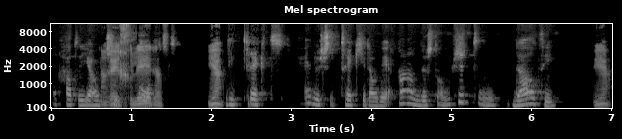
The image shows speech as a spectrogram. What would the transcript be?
gaat de yang chi. Dan reguleer je dat. Ja. Die trekt, hè, dus dat trek je dan weer aan. Dus dan, dan daalt die. Ja,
